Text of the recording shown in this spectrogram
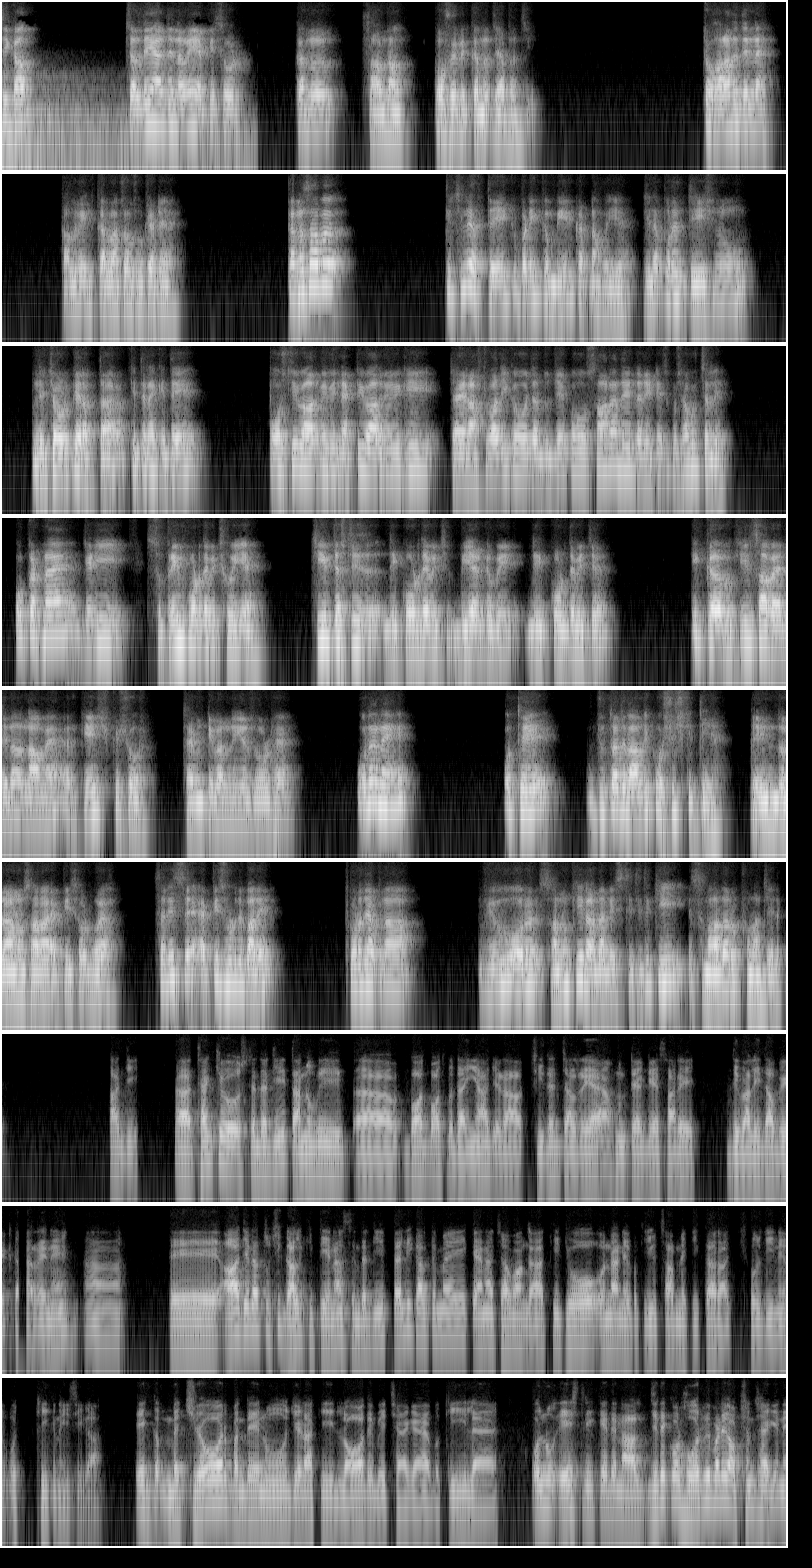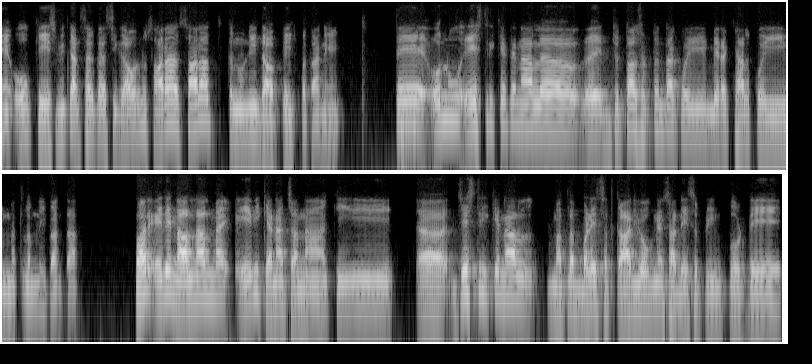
ਸ਼੍ਰੀ ਅਕਾਲ। ਚਲਦੇ ਹਾਂ ਅੱਜ ਨਵੇਂ ਐਪੀਸੋਡ ਕਰਨਲ ਸਾਹਿਬ ਨਾਲ ਕਾਫੀ ਵਿਦ ਕਰਨਲ ਜੈਬਰ ਜੀ। ਤਿਉਹਾਰਾਂ ਦੇ ਦਿਨ ਹੈ। ਕੱਲ ਵੀ ਕਰਵਾ ਚੌਥ ਹੋ ਕੇ ਹਟਿਆ ਹੈ। ਕਰਨਲ ਸਾਹਿਬ, ਪਿਛਲੇ ਹਫ਼ਤੇ ਇੱਕ ਬੜੀ ਗੰਭੀਰ ਘਟਨਾ ਹੋਈ ਹੈ, ਜਿਹਨੇ ਪੂਰੇ ਦੇਸ਼ ਨੂੰ ਨਿਚੋੜ ਕੇ ਰੱਖਤਾ। ਕਿਤੇ ਨਾ ਕਿਤੇ ਪੋਜ਼ਿਟਿਵ ਆਦਮੀ ਵੀ ਨੈਗੇਟਿਵ ਆਦਮੀ ਵੀ ਕਿ, ਚਾਹੇ ਰਾਸ਼ਟਰਵਾਦੀ ਕਹੋ ਜਾਂ ਦੂਜੇ ਕੋ ਸਾਰਿਆਂ ਦੇ ਨੈਰੇਟਿਵਸ ਕੁਛ ਨਾ ਕੁਛ ਚੱਲੇ। ਉਹ ਘਟਨਾ ਹੈ ਜਿਹੜੀ ਸੁਪਰੀਮ ਕੋਰਟ ਦੇ ਵਿੱਚ ਹੋਈ ਹੈ। ਚੀਫ ਜਸਟਿਸ ਦੀ ਕੋਰਟ ਦੇ ਵਿੱਚ, ਬੀ ਆਰ ਗਵੇ ਦੀ ਕੋਰਟ ਦੇ ਵਿੱਚ ਇੱਕ ਵਕੀਲ ਸਾਹਿਬ ਹੈ, ਜਿਹਨਾਂ ਦਾ ਨਾਮ ਹੈ ਰਕੇਸ਼ ਕਿਸ਼ੋਰ 71 ਇਅਰਸ 올ਡ ਹੈ। ਉਹਨਾਂ ਨੇ ਉੱਥੇ ਜੁੱਤਾ ਚਲਾਉਣ ਦੀ ਕੋਸ਼ਿਸ਼ ਕੀਤੀ ਹੈ ਤੇ ਇਨ ਦੌਰਾਨ ਉਹ ਸਾਰਾ ਐਪੀਸੋਡ ਹੋਇਆ। ਸਰ, ਇਸ ਐਪੀਸੋਡ ਦੇ ਬਾਰੇ ਥੋੜਾ ਜਿਹਾ ਆਪਣਾ ਵਿਊ ਔਰ ਸਾਨੂੰ ਕੀ ਲੱਗਦਾ ਵੀ ਸਥਿਤੀ ਤੇ ਕੀ ਸਮਾਜ ਦਾ ਰੁਖ ਹੋਣਾ ਚਾਹੀਦਾ? ਹਾਂਜੀ। ਥੈਂਕ ਯੂ ਸਤਿੰਦਰ ਜੀ ਤੁਹਾਨੂੰ ਵੀ ਬਹੁਤ-ਬਹੁਤ ਵਧਾਈਆਂ। ਜਿਹੜਾ ਸੀਜ਼ਨ ਚੱਲ ਰਿਹਾ ਹੈ ਹੁਣ ਤੇ ਅੱਗੇ ਸਾਰੇ ਦੀਵਾਲੀ ਦਾ ਵੇਟ ਕਰ ਰਹੇ ਨੇ। ਅਹ, ਤੇ ਆ ਜਿਹੜਾ ਤੁਸੀਂ ਗੱਲ ਕੀਤੀ ਹੈ ਨਾ ਸਤਿੰਦਰ ਜੀ ਪਹਿਲੀ ਗੱਲ ਤੇ ਮੈਂ ਇਹ ਕਹਿਣਾ ਚਾਹਾਂਗਾ ਕਿ ਜੋ ਉਹਨਾਂ ਨੇ ਵਕੀਲ ਸਾਹਿਬ ਨੇ ਕੀਤਾ ਰਾਜਕੋਰ ਜੀ ਨੇ ਉਹ ਠੀਕ ਨਹੀਂ ਸੀਗਾ। ਇੱਕ ਮੈਚੁਰ ਬੰਦੇ ਨੂੰ ਜਿਹੜਾ ਕਿ ਲਾਅ ਦੇ ਵਿੱਚ ਹੈਗਾ ਵਕੀਲ ਹੈ ਉਹਨੂੰ ਇਸ ਤਰੀਕੇ ਦੇ ਨਾਲ ਜਿਹਦੇ ਕੋਲ ਹੋਰ ਵੀ ਬੜੇ ਆਪਸ਼ਨਸ ਹੈਗੇ ਨੇ ਉਹ ਕੇਸ ਵੀ ਕਰ ਸਕਦਾ ਸੀਗਾ ਉਹਨੂੰ ਸਾਰਾ ਸਾਰਾ ਕਾਨੂੰਨੀ ਦਾਅ ਪੇਚ ਪਤਾ ਨੇ। ਤੇ ਉਹਨੂੰ ਇਸ ਤਰੀਕੇ ਦੇ ਨਾਲ ਜੁੱਤਾ ਸੁੱਟਣ ਦਾ ਕੋਈ ਮੇਰਾ ਖਿਆਲ ਕੋਈ ਮਤਲਬ ਨਹੀਂ ਬਣਦਾ। ਪਰ ਇਹਦੇ ਨਾਲ ਨਾਲ ਮੈਂ ਇਹ ਵੀ ਕਹਿਣਾ ਚਾਹਨਾ ਕਿ ਜਿਸ ਤਰੀਕੇ ਨਾਲ ਮਤਲਬ ਬੜੇ ਸਤਿਕਾਰਯੋਗ ਨੇ ਸਾਡੇ ਸੁਪਰੀਮ ਕੋਰਟ ਦੇ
